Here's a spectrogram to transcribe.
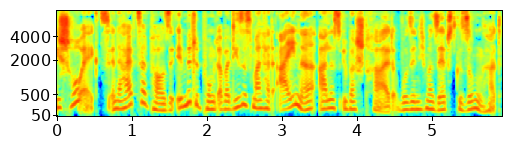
die Showacts in der Halbzeitpause im Mittelpunkt, aber dieses Mal hat eine alles überstrahlt, obwohl sie nicht mal selbst gesungen hat.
